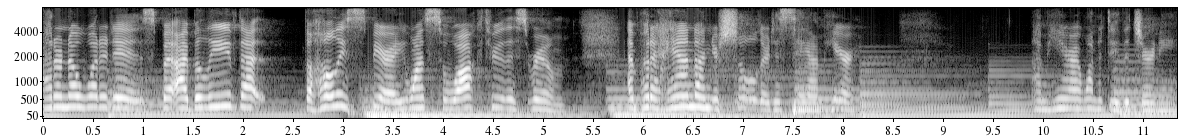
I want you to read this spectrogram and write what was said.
I don't know what it is, but I believe that the Holy Spirit, He wants to walk through this room and put a hand on your shoulder to say, I'm here. I'm here. I want to do the journey.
